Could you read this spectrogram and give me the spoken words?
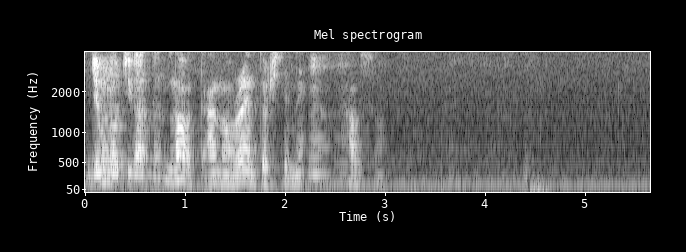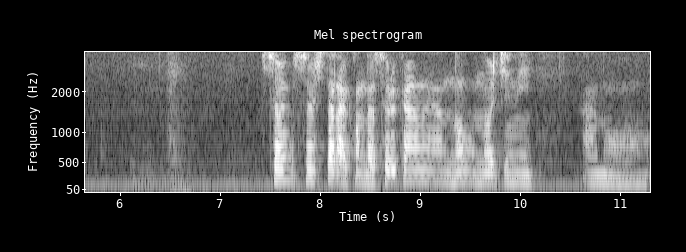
自分の家があったんですか？のあのレントしてね、うんうん。ハウスを。そそしたら今度はそれからの後にあの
